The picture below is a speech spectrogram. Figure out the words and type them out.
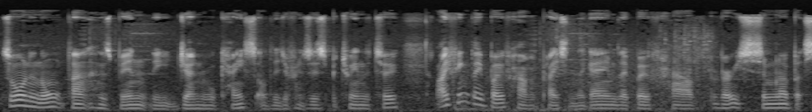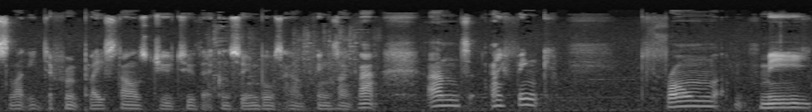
So all in all, that has been the general case of the differences between the two. I think they both have a place in the game, they both have very similar but slightly different playstyles due to their consumables and things like that. And I think from me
